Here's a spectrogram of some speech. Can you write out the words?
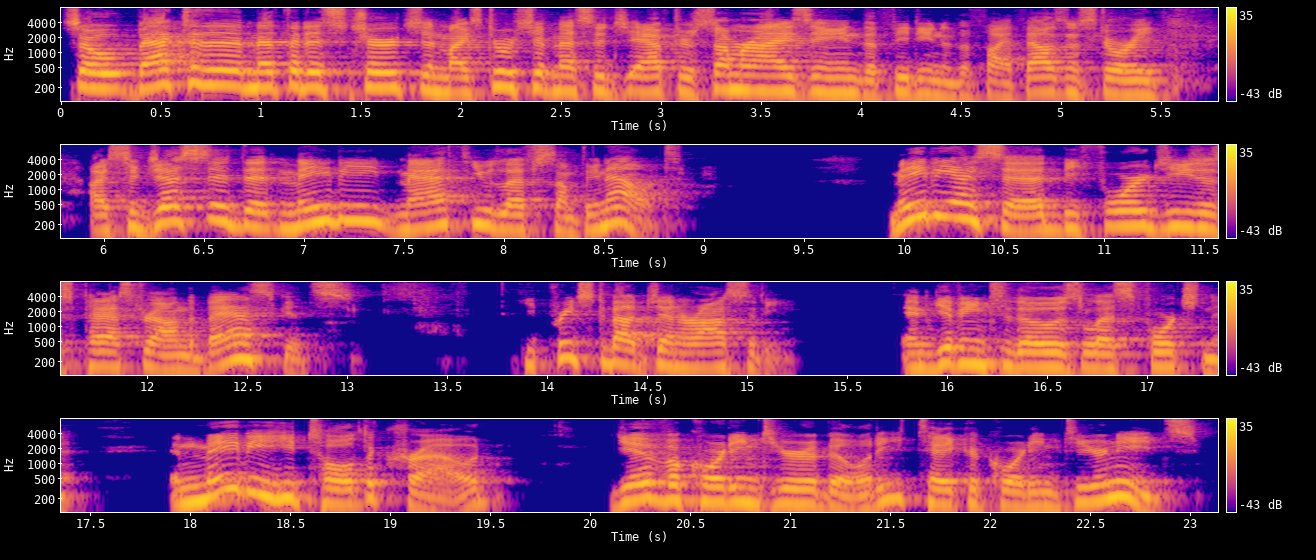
So, back to the Methodist Church and my stewardship message after summarizing the feeding of the 5,000 story. I suggested that maybe Matthew left something out. Maybe I said before Jesus passed around the baskets, he preached about generosity and giving to those less fortunate. And maybe he told the crowd, give according to your ability, take according to your needs.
